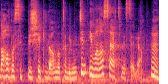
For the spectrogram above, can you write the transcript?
daha basit bir şekilde anlatabilmek için. Ivana Sert mesela. Hmm.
